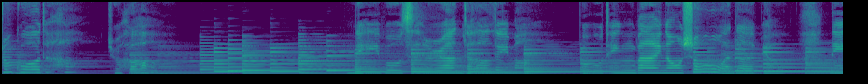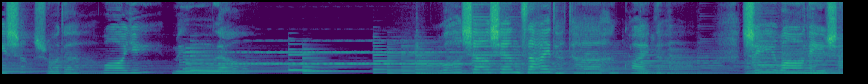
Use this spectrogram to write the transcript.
说过得好就好，你不自然的礼貌，不停摆弄手腕的表，你想说的我已明了。我想现在的他很快乐，希望你笑。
